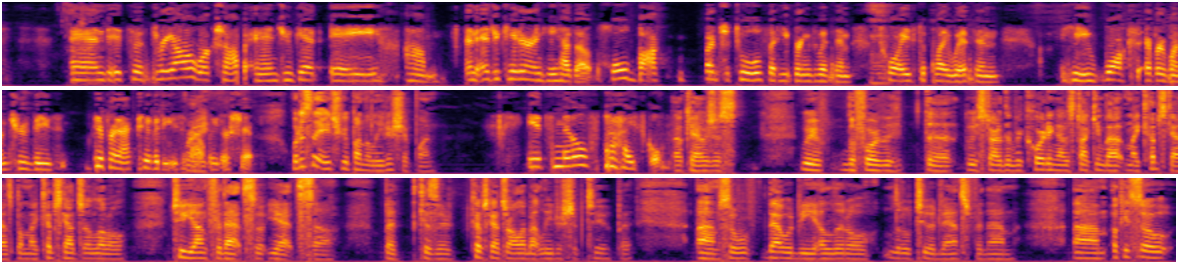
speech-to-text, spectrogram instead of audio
and it's a three-hour workshop, and you get a um, an educator, and he has a whole box, bunch of tools that he brings with him, hmm. toys to play with, and he walks everyone through these different activities about leadership. What is the age group on the leadership one? It's middle to high school. Okay, I was just we before we the we started the recording. I was talking about my Cub Scouts, but my Cub Scouts are a little too young for that so yet. So, but because their Cub Scouts are all about leadership too. But um, so that would be a little little too advanced for them. Um, okay, so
